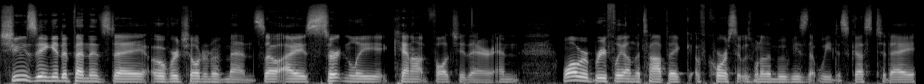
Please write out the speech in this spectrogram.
choosing Independence Day over Children of Men. So I certainly cannot fault you there. And while we're briefly on the topic, of course, it was one of the movies that we discussed today.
